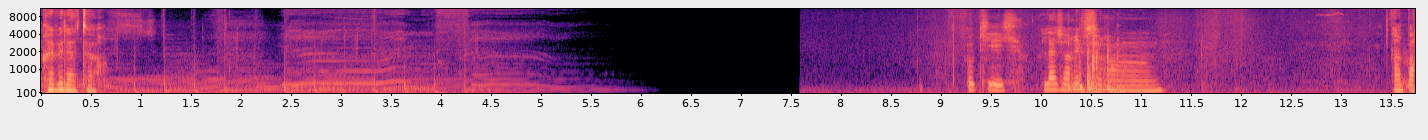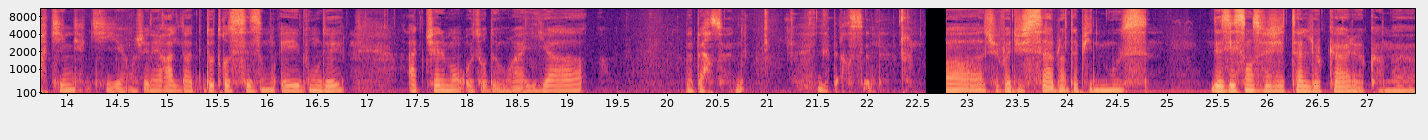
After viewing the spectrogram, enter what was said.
révélateur. Ok, là j'arrive sur un, un parking qui en général d'autres saisons est bondé. Actuellement autour de moi il y a bah, personne. Personne. Oh, je vois du sable, un tapis de mousse, des essences végétales locales comme euh,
